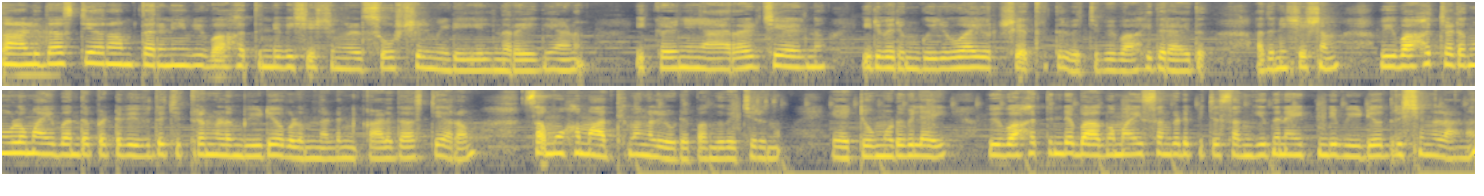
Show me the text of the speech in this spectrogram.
കാളിദാസ് ജയറാം തരണി വിവാഹത്തിന്റെ വിശേഷങ്ങൾ സോഷ്യൽ മീഡിയയിൽ നിറയുകയാണ്. ഇക്കഴിഞ്ഞ ഞായറാഴ്ചയായിരുന്നു ഇരുവരും ഗുരുവായൂർ ക്ഷേത്രത്തിൽ വെച്ച് വിവാഹിതരായത്. അതിനുശേഷം വിവാഹ ചടങ്ങുകളുമായി ബന്ധപ്പെട്ട വിവിധ ചിത്രങ്ങളും വീഡിയോകളും നടൻ കാളിദാസ് ജയറാം സമൂഹ മാധ്യമങ്ങളിലൂടെ പങ്കുവച്ചിരുന്നു. ഏറ്റവും ഒടുവിലായി വിവാഹത്തിന്റെ ഭാഗമായി സംഘടിപ്പിച്ച സംഗീത നൈറ്റിന്റെ വീഡിയോ ദൃശ്യങ്ങളാണ്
